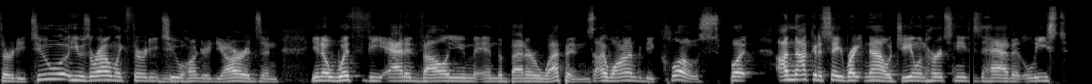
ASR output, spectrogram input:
32. He was around like mm-hmm. 3,200 yards, and you know, with the added volume and the better weapons, I want him to be close. But I'm not going to say right now Jalen Hurts needs to have at least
